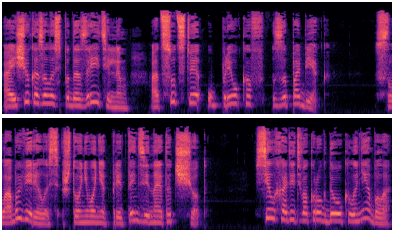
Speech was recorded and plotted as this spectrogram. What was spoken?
А еще казалось подозрительным отсутствие упреков за побег. Слабо верилось, что у него нет претензий на этот счет. Сил ходить вокруг да около не было,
